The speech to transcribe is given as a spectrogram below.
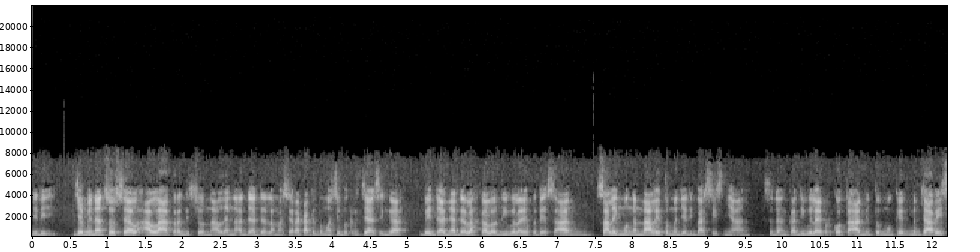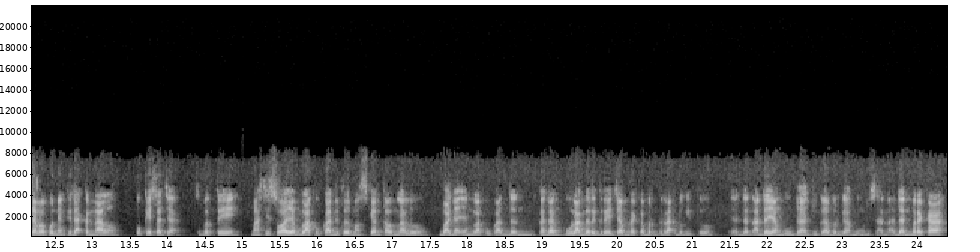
jadi jaminan sosial ala tradisional yang ada dalam masyarakat itu masih bekerja sehingga bedanya adalah kalau di wilayah pedesaan saling mengenal itu menjadi basisnya sedangkan di wilayah perkotaan itu mungkin mencari siapa pun yang tidak kenal oke okay saja. Seperti mahasiswa yang melakukan itu memang sekian tahun lalu banyak yang melakukan dan kadang pulang dari gereja mereka bergerak begitu ya, dan ada yang Buddha juga bergabung di sana dan mereka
